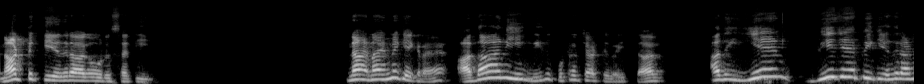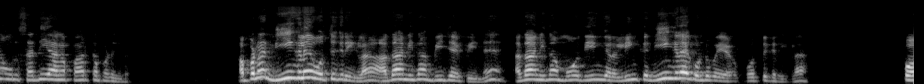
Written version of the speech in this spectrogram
நாட்டுக்கு எதிராக ஒரு சதி. நான் நான் என்ன கேட்கிறேன் அதானி மீது குற்றச்சாட்டு வைத்தால் அது ஏன் பிஜேபிக்கு எதிரான ஒரு சதியாக பார்க்கப்படுகிறது? அப்பனா நீங்களே ஒத்துக்கிறீங்களா? அதானி தான் பிஜேபின்னு? அதானி தான் மோதிங்கிற லிங்க் நீங்களே கொண்டு போய் ஒத்துக்கிறீங்களா? இப்போ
